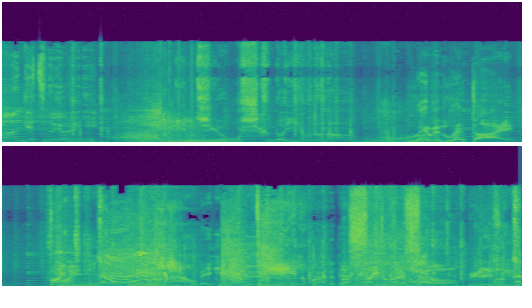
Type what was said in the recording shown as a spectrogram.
満月の夜に命が惜しくないようだな Live and let die! Fight! Wow, they came out with a meeting at the private desk! Cycle to the show!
